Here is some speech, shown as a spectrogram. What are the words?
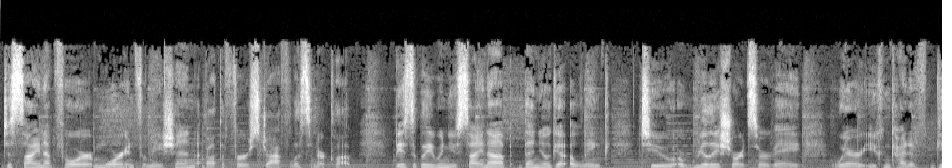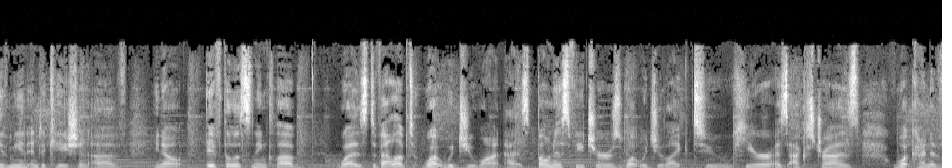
to sign up for more information about the First Draft Listener Club. Basically, when you sign up, then you'll get a link to a really short survey where you can kind of give me an indication of, you know, if the listening club was developed, what would you want as bonus features? What would you like to hear as extras? What kind of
